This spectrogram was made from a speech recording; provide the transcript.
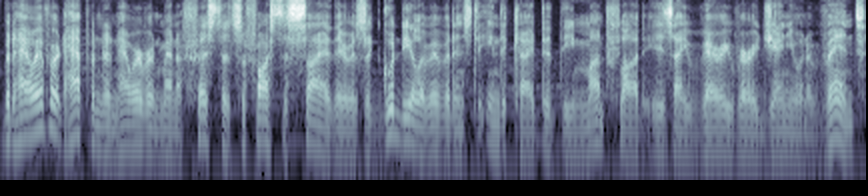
But however it happened and however it manifested, suffice to say there is a good deal of evidence to indicate that the mud flood is a very, very genuine event,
